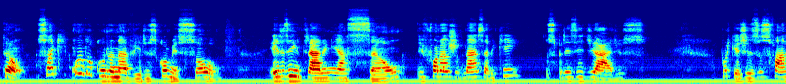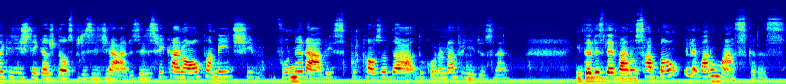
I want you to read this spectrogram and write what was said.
Então, só que quando o coronavírus começou, eles entraram em ação e foram ajudar, sabe quem? Os presidiários. Porque Jesus fala que a gente tem que ajudar os presidiários. Eles ficaram altamente vulneráveis por causa da, do coronavírus, né? Então, eles levaram sabão e levaram máscaras.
